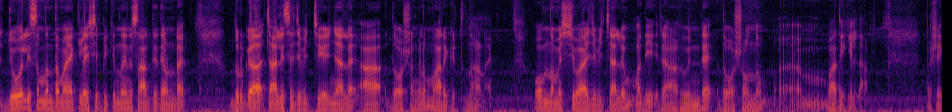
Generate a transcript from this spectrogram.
ജോലി സംബന്ധമായ ക്ലേശിപ്പിക്കുന്നതിന് സാധ്യതയുണ്ട്. ദുർഗ ചാലിസ ജപിച്ചു കഴിഞ്ഞാൽ ആ ദോഷങ്ങളും മാറിക്കിട്ടുന്നതാണ്. ഓം നമശിവായ ജപിച്ചാലും മതി. രാഹുവിന്റെ ദോഷമൊന്നും ബാധിക്കില്ല. പക്ഷേ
